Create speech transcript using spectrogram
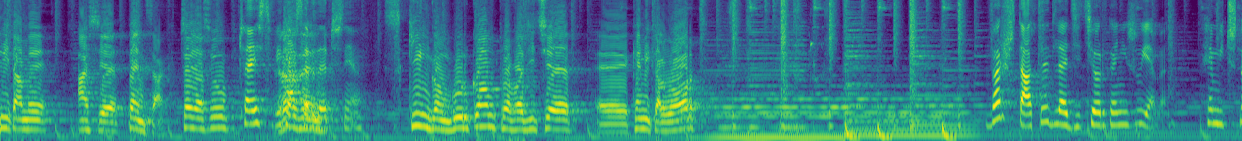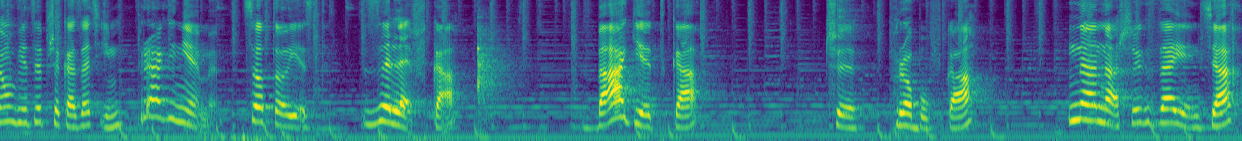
witamy Asię Pęcak. Cześć Asiu. Cześć, witam Razem serdecznie. Z Kingą Górką prowadzicie e, Chemical World. Warsztaty dla dzieci organizujemy. Chemiczną wiedzę przekazać im pragniemy. Co to jest zylewka, bagietka czy probówka? Na naszych zajęciach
